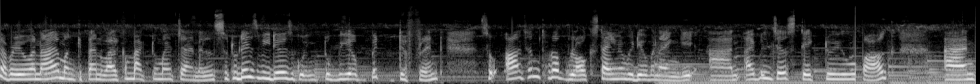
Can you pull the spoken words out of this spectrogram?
everyone, I am Ankita and welcome back to my channel. So today's video is going to be a bit different. So आज हम थोड़ा vlog style में वीडियो बनाएँगे and I will just take to you park and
